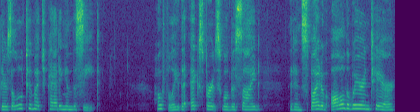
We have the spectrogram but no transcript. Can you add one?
there's a little too much padding in the seat. Hopefully, the experts will decide that in spite of all the wear and tear,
